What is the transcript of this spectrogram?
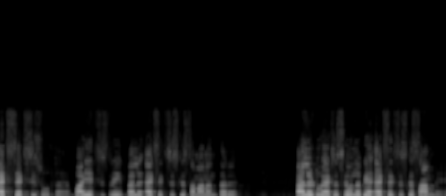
X axis होता है। वाई एक्सिस नहीं, पहले एक्स एक्सिस के समानांतर है। पैरेलल टू एक्सिस का मतलब क्या? एक्स एक्सिस के सामने।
